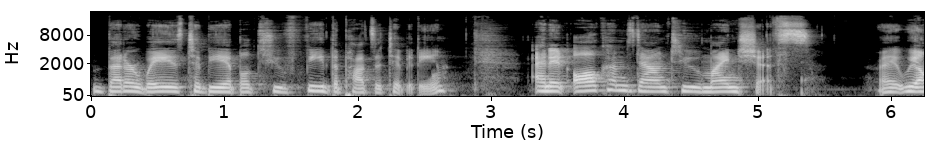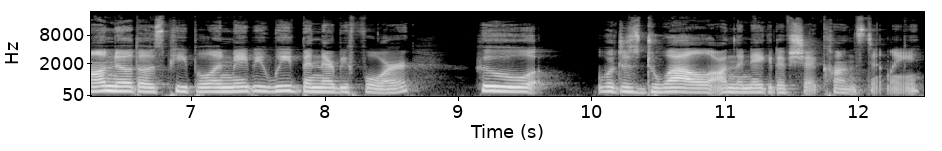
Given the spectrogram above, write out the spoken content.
better ways to be able to feed the positivity. And it all comes down to mind shifts, right? We all know those people, and maybe we've been there before, who will just dwell on the negative shit constantly.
